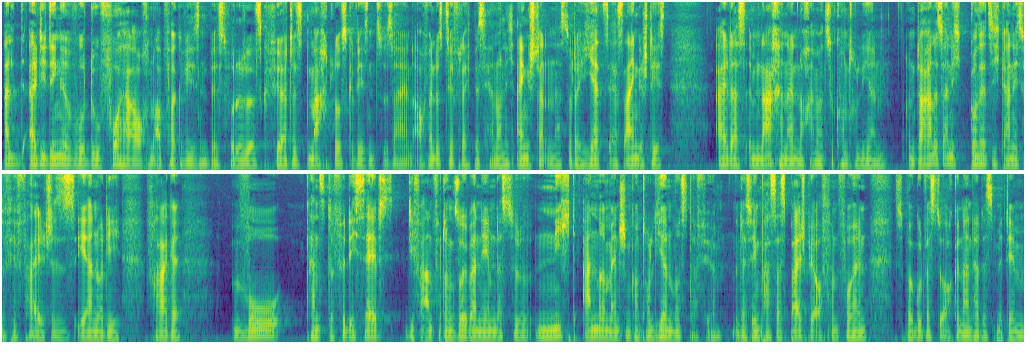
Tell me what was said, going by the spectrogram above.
all, all die Dinge, wo du vorher auch ein Opfer gewesen bist, wo du das Gefühl hattest, machtlos gewesen zu sein, auch wenn du es dir vielleicht bisher noch nicht eingestanden hast oder jetzt erst eingestehst, all das im Nachhinein noch einmal zu kontrollieren. Und daran ist eigentlich grundsätzlich gar nicht so viel falsch. Es ist eher nur die Frage, wo kannst du für dich selbst die Verantwortung so übernehmen, dass du nicht andere Menschen kontrollieren musst dafür. Und deswegen passt das Beispiel auch von vorhin super gut, was du auch genannt hattest mit dem,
